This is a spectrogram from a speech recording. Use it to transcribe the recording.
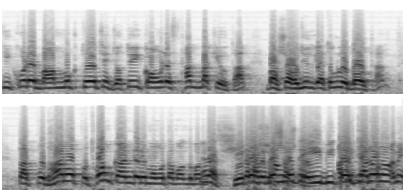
কি করে বাম মুক্ত হয়েছে যতই কংগ্রেস থাক বা কেউ থাক বা সহযোগী এতগুলো দল থাক তার প্রধান ও প্রথম কাণ্ডারি মমতা বন্দ্যোপাধ্যায় সেটার সঙ্গে। এই বিতর্ক কেন আমি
